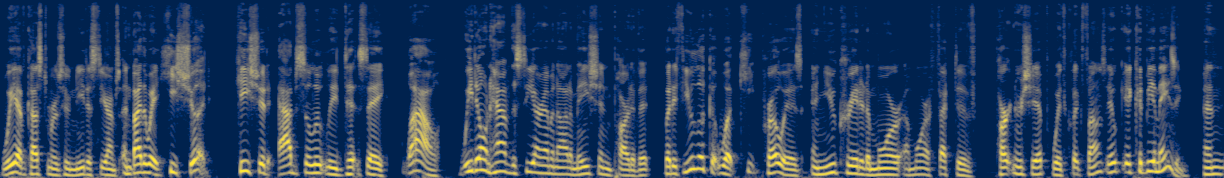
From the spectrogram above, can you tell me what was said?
we have customers who need a CRM. And by the way, he should. He should absolutely t- say, wow, we don't have the CRM and automation part of it. But if you look at what Keap Pro is and you created a more a more effective partnership with ClickFunnels, it, it could be amazing. And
